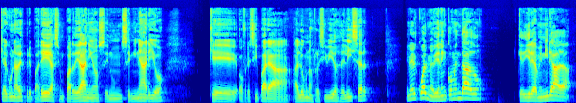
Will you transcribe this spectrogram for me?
que alguna vez preparé hace un par de años en un seminario que ofrecí para alumnos recibidos del ISER, en el cual me habían encomendado que diera mi mirada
